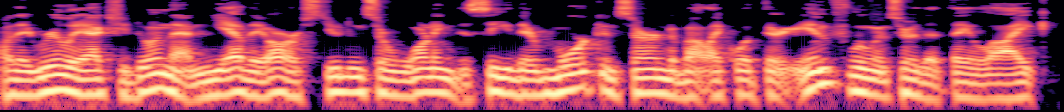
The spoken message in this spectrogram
are they really actually doing that? And yeah, they are. Students are wanting to see, they're more concerned about like what their influencer that they like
